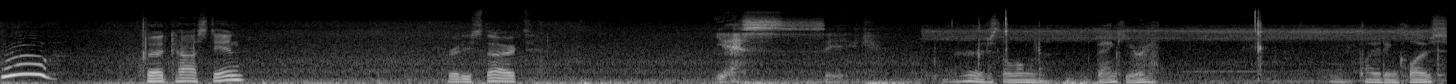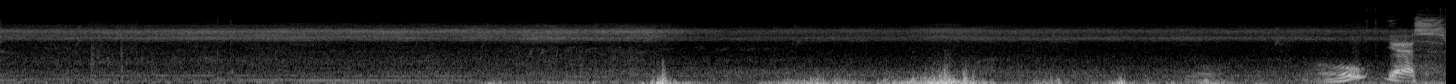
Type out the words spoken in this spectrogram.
Woo! Third cast in. Pretty stoked. Yes! Sick. Just a long bank here. Play it in close. Yes,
